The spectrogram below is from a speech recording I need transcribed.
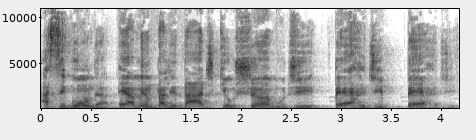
A segunda é a mentalidade que eu chamo de perde-perde.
